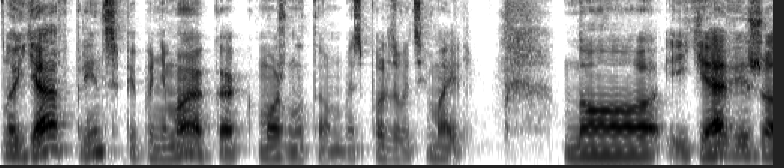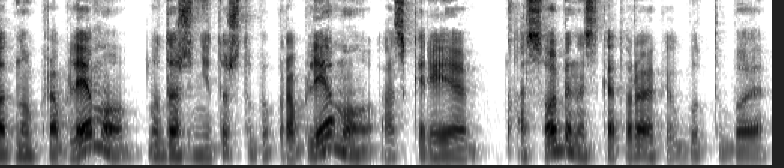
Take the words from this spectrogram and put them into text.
ну, я, в принципе, понимаю, как можно там использовать email. Но я вижу одну проблему, ну даже не то чтобы проблему, а скорее особенность, которая как будто бы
